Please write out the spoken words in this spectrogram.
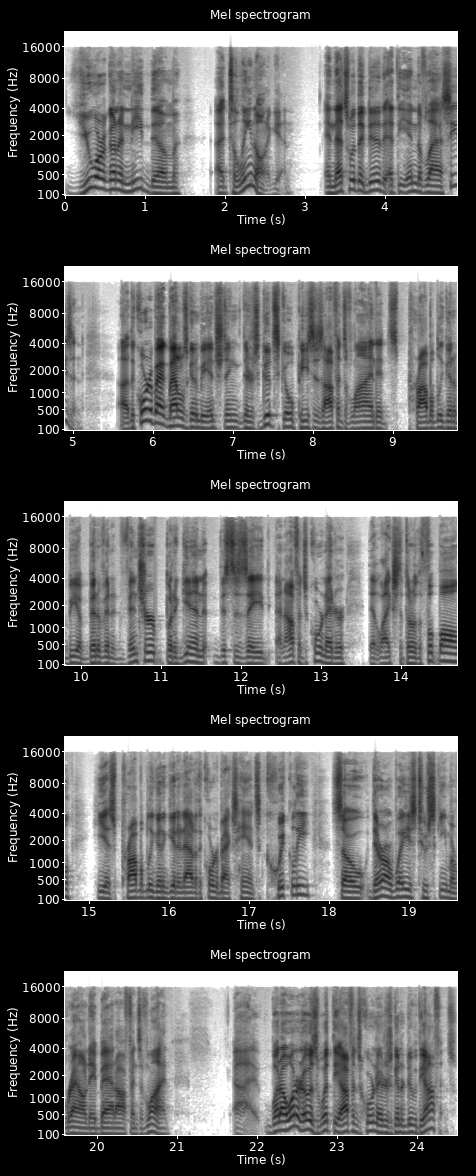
you are going to need them uh, to lean on again. And that's what they did at the end of last season. Uh, the quarterback battle is going to be interesting. There's good skill pieces, offensive line. It's probably going to be a bit of an adventure. But again, this is a an offensive coordinator that likes to throw the football. He is probably going to get it out of the quarterback's hands quickly. So there are ways to scheme around a bad offensive line. Uh, what I want to know is what the offense coordinator is going to do with the offense.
